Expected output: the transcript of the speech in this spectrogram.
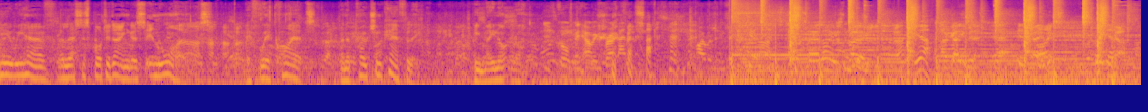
here we have a lesser spotted Angus in the wild. If we're quiet and approaching carefully, he may not run. You've caught me having breakfast. Hello, isn't it? Yeah, I. Yeah, it's fine. Yeah.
